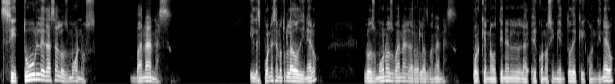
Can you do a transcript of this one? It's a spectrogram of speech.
si tú le das a los monos bananas y les pones en otro lado dinero, los monos van a agarrar las bananas porque no tienen el conocimiento de que con dinero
